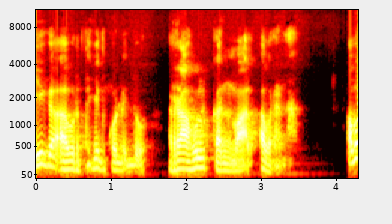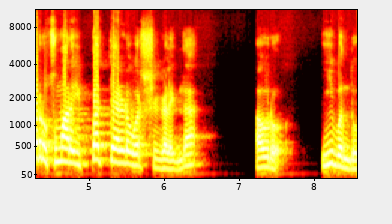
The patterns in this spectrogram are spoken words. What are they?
ಈಗ ಅವರು ತೆಗೆದುಕೊಂಡಿದ್ದು ರಾಹುಲ್ ಕನ್ವಾಲ್ ಅವರನ್ನು. ಅವರು ಸುಮಾರು ಇಪ್ಪತ್ತೆರಡು ವರ್ಷಗಳಿಂದ ಅವರು ಈ ಒಂದು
